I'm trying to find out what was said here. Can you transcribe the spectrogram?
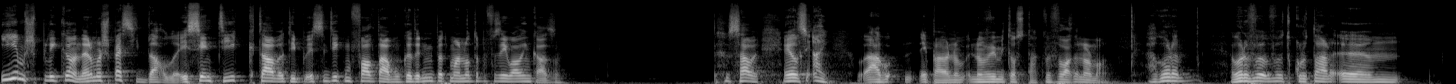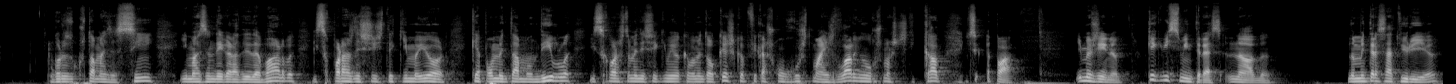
Ia-me explicando, era uma espécie de aula. Eu senti que estava, tipo, eu senti que me faltava um caderninho para tomar nota para fazer igual em casa. Sabe? Aí ele assim, ai, água, epá, não, não vou imitar o sotaque, vou falar normal. Agora, agora vou-te vou cortar. Um, Agora vou cortar mais assim e mais um degradê da barba. E se reparares, deixei isto aqui maior, que é para aumentar a mandíbula. E se reparares, também deixei aqui maior, que é para aumentar o queixo, que é para ficares com o rosto mais largo e um rosto mais esticado. Epá, imagina, o que é que isso me interessa? Nada. Não me interessa a teoria,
